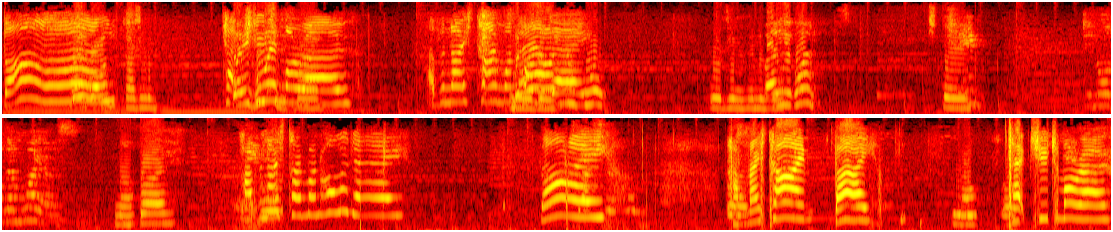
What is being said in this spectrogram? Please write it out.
Bye. Guys, I'm gonna... Catch Where you you going, tomorrow. Have a nice time on Where holiday. We're Where are you going? Spain. Do you know them wires? No. Bye. Have a nice time on holiday. Bye. Have a nice time. Bye. Text you tomorrow.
